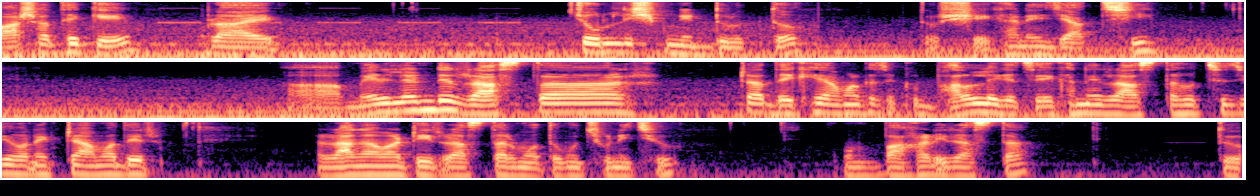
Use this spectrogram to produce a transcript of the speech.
বাসা থেকে প্রায় চল্লিশ মিনিট দূরত্ব। তো সেখানেই যাচ্ছি। মেরিল্যান্ডের রাস্তাটা দেখে আমার কাছে খুব ভালো লেগেছে। এখানে রাস্তা হচ্ছে যে অনেকটা আমাদের রাঙামাটির রাস্তার মতো, উঁচু নিচু, এবং পাহাড়ি রাস্তা। তো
